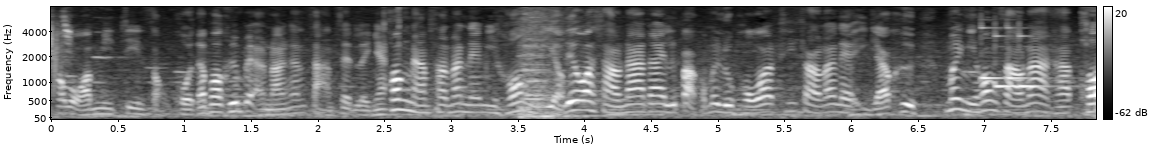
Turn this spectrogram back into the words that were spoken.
เขาบอกว่ามีจีนสองคนแล้วพอขึ้นไปอาบน้ำชั้นสามเสร็จอะไรเงี้ยห้องน้ำซาวน่าเนี่ยมีห้องเดียวเรียกว่าซาวน่าได้หรือเปล่าก็ไม่รู้เพราะว่าที่ซาวน่าเนี่ยอีกแล้วคือไม่มีห้องซาวน่าครับพอ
